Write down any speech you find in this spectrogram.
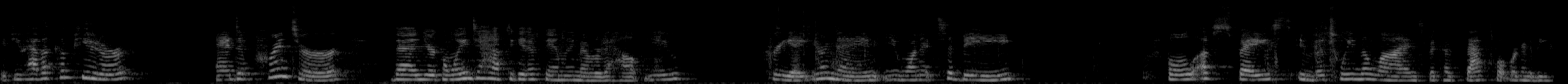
If you have a computer and a printer, then you're going to have to get a family member to help you create your name. You want it to be full of space in between the lines because that's what we're going to be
